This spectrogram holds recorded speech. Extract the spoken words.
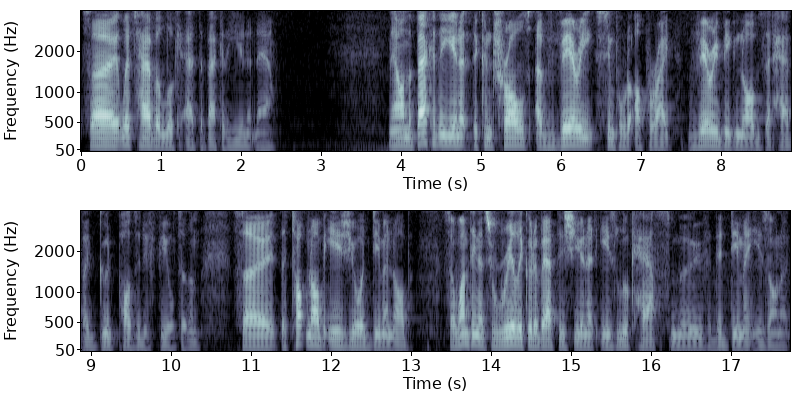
So let's have a look at the back of the unit now. Now on the back of the unit, the controls are very simple to operate, very big knobs that have a good positive feel to them. So the top knob is your dimmer knob. So one thing that's really good about this unit is look how smooth the dimmer is on it.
